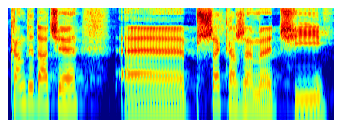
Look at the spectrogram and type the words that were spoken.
Kandydacie, e, przekażemy ci,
